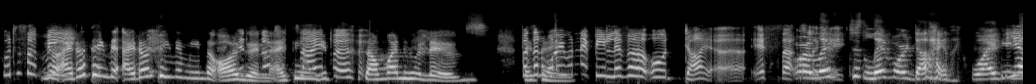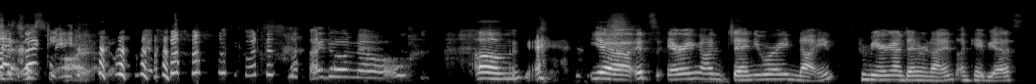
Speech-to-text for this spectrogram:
What does that mean? No, I don't think that I don't think they mean the It's organ. not I a think it's typo. someone who lives. But I then why wouldn't it be liver or dire if that's or the live case? just live or die like why do you Yeah, need that exactly. SR? I don't- what is that? I don't know. Um, Okay. yeah, it's airing on January 9th, premiering on January 9th on KBS.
